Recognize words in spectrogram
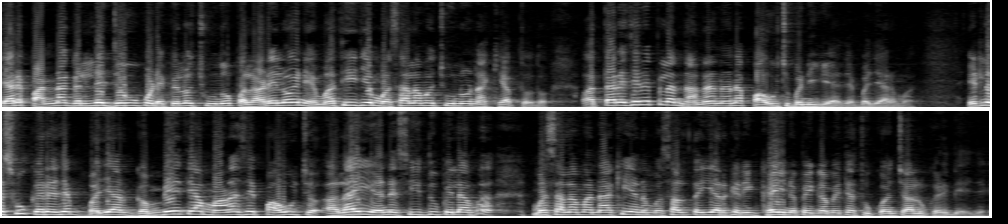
ત્યારે પાનના ગલ્લે જ જવું પડે. પેલો ચૂનો પલાળેલો હોય ને, એમાંથી જે મસાલામાં ચૂનો નાખી આપતો હતો. અત્યારે છે ને, પેલા નાના નાના પાઉચ બની ગયા છે બજારમાં. એટલે શું કરે છે? બજાર ગમે ત્યાં માણસે પાઉચ હલાવી અને સીધું પેલામાં મસાલામાં નાખી અને મસાલો તૈયાર કરીને ખાઈને પછી ગમે ત્યાં થૂકવાનું ચાલુ કરી દે છે.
